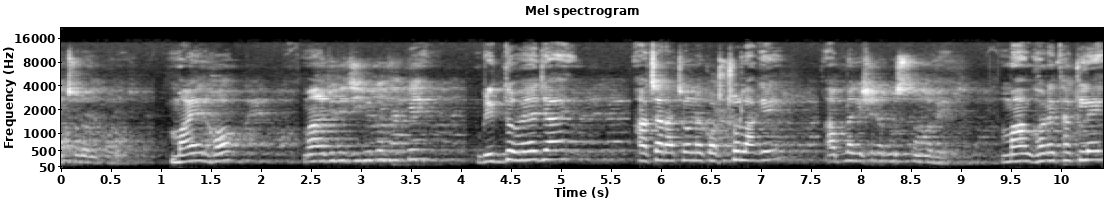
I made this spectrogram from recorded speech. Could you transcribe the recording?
আচরণ করো। মায়ের হক, মা যদি জীবিত থাকে, বৃদ্ধ হয়ে যায়, আচার আচরণে কষ্ট লাগে, আপনাকে সেটা বুঝতে হবে। মা ঘরে থাকলে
